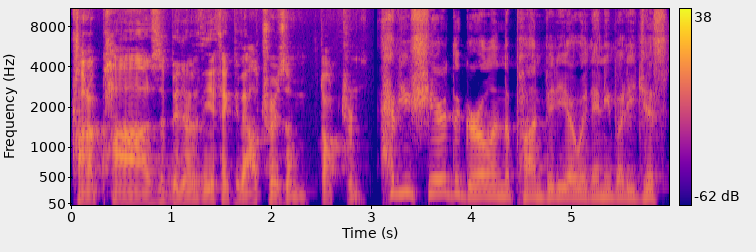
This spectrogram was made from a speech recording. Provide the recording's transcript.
kind of parse a bit of the effective altruism doctrine. Have you shared the girl in the pond video with anybody just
